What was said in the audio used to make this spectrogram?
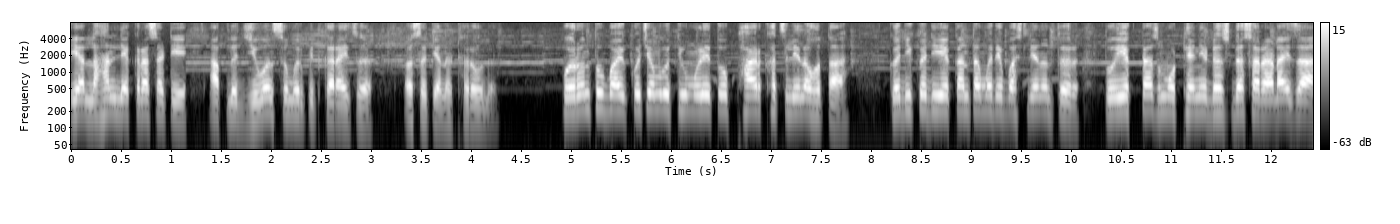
या लहान लेकरासाठी आपलं जीवन समर्पित करायचं असं त्यानं ठरवलं. परंतु बायकोच्या मृत्यूमुळे तो फार खचलेला होता. कधीकधी एकांतामध्ये बसल्यानंतर तो एकटाच मोठ्याने ढसढसा रडायचा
